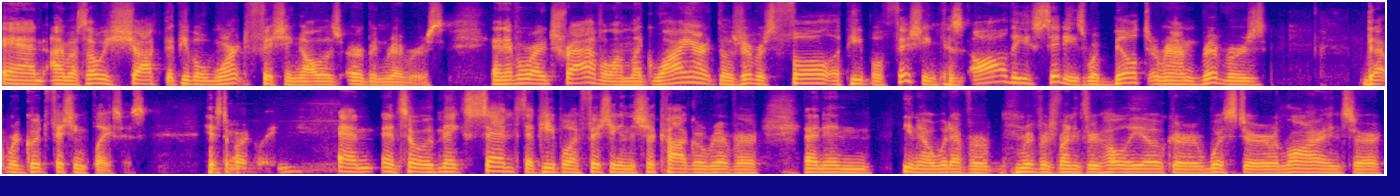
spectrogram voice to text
And I was always shocked that people weren't fishing all those urban rivers. And everywhere I travel, I'm like, why aren't those rivers full of people fishing? Because all these cities were built around rivers that were good fishing places historically. And and so it makes sense that people are fishing in the Chicago River and in you know whatever rivers running through Holyoke or Worcester or Lawrence or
